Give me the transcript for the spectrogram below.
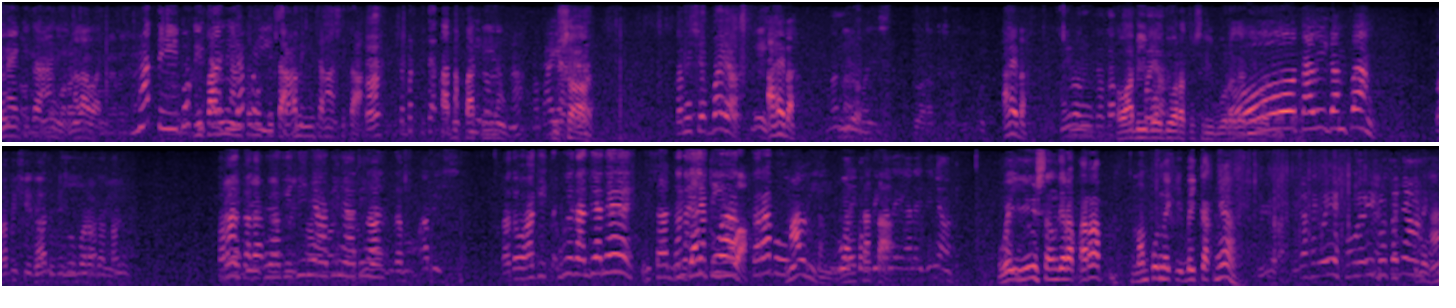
Anay kita ani melawan. Mati bo Di kita dia tubuh kita kami sangat kita. Ha? Seperti kita tapak Bupati diro no. na. Isa. Kami siap bayar. Ahe ba? Ahe ba? Niron tatak. Oh, abi po 200 ribu raga Oh, tali gampang. Tapi sih datu ribu para tatak. Taman kadaknya kitinya, tinya, tinya. Habis. Tato hagi, bukan nanti ane. Bisa diganti siya kuat. wa. Tara po. Mali, may kata. Wey, ius ang dirap arap. Mampu naik baikaknya. Ha?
